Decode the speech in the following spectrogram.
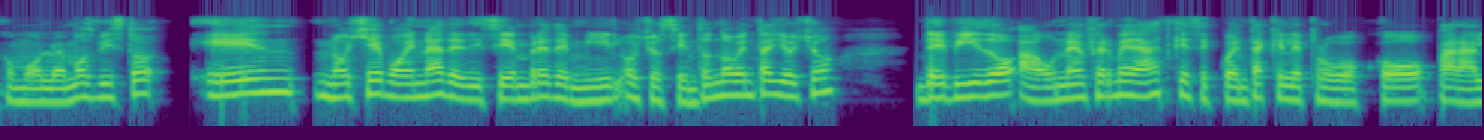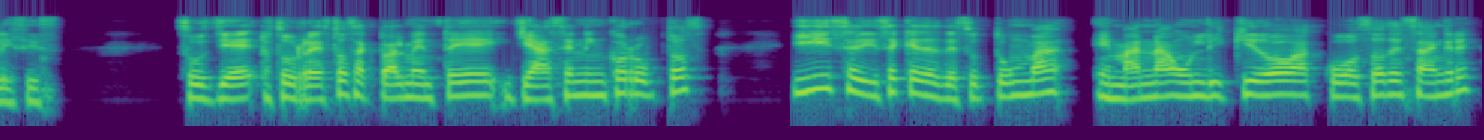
como lo hemos visto, en Nochebuena de diciembre de 1898 debido a una enfermedad que se cuenta que le provocó parálisis. Sus, sus restos actualmente yacen incorruptos y se dice que desde su tumba emana un líquido acuoso de sangre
